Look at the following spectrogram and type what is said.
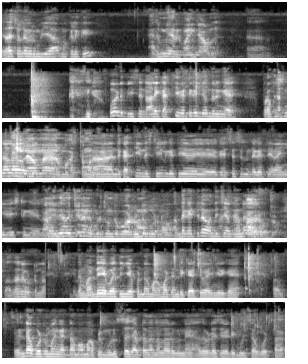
ஏதாவது சொல்ல விரும்புறியா மக்களுக்கு? அருமையாக இருக்கும் வாங்கி சாப்பிடுங்க. போடு பீஸ் நாளைக்கு கத்தி வெட்டு கத்தி வந்துருங்க. ப்ரொஃபஷனலாக இல்லாம ரொம்ப கஷ்டமா இருக்கு. இந்த கத்தி இந்த ஸ்டீல் கத்தி எஸ்எஸ்எல் இந்த கத்தியை வாங்கி வேஸ்ட்டுங்க எல்லாம். ஆனா இதை வச்சு நாங்க இப்படி துண்டு போடுறோம். துண்டு போடணும். அந்த கத்தில வந்துச்சு அப்படின்னா பதற விட்டுரும். பதற விட்டுறலாம். இந்த மண்டையை பார்த்தீங்க அப்படின்னா மாமாட்ட இருந்து கேட்டு வாங்கியிருக்கேன். ரெண்டாக போட்டுருமா கேட்டால் மாமா அப்படியே முழுசாக சாப்பிட்டா தான் நல்லா இருக்குன்னு அதோட சரி அப்படியே முழுசாக போட்டான்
